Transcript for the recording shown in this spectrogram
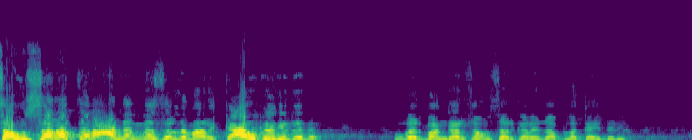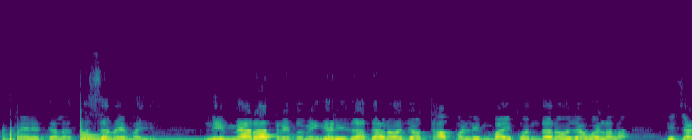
संसारात जर आनंद नसेल ना मला काय उपयोग आहे त्याचा? उगाच भंगार संसार करायचा आपला काहीतरी. नाही, त्याला तसं नाही पाहिजे. निम्म्या रात्री तुम्ही घरी जा दरवाजा थापडली बायकोन दरवाजा बोला ना तिच्या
